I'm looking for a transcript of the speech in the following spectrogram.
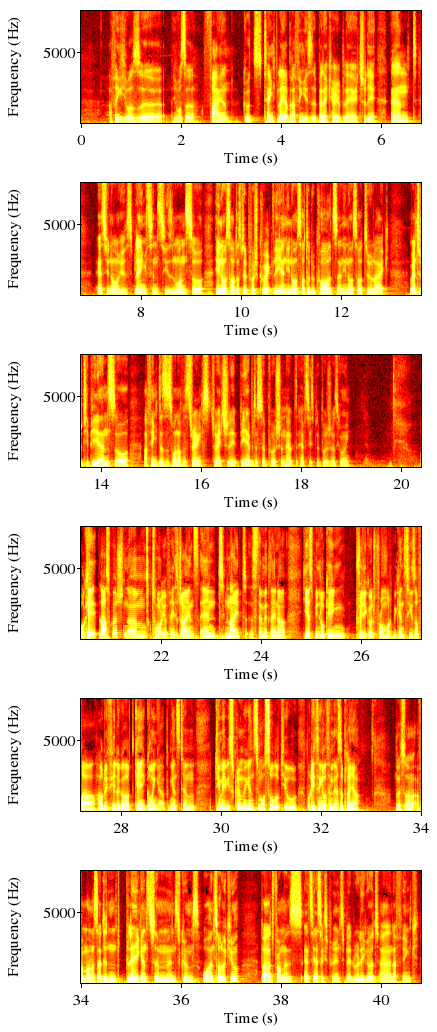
I think he was a he was a fine, good tank player, but I think he's a better carry player actually. And as you know, he's playing since season one, so he knows how to split push correctly, and he knows how to do calls, and he knows how to like went to TP in, so I think this is one of his strengths to actually be able to split push and have, have these split pushers going. Okay, last question. Um, tomorrow you face Giants and Night is their mid laner. He has been looking pretty good from what we can see so far. How do you feel about going up against him? Do you maybe scrim against him or solo queue? What do you think of him as a player? So if I'm honest, I didn't play against him in scrims or in solo queue, but from his LCS experience, he played really good, and I think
